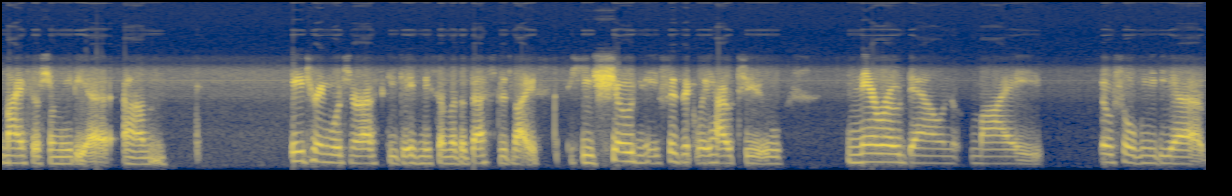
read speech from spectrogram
my social media, um, Adrian Wojnarowski gave me some of the best advice. He showed me physically how to narrow down my social media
